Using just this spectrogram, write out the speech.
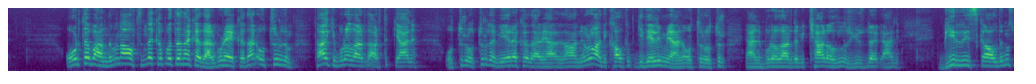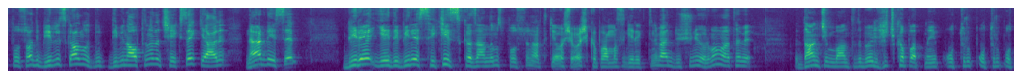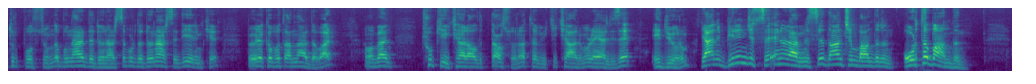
orta bandımın altında kapatana kadar buraya kadar oturdum. Ta ki buralarda artık yani otur otur da bir yere kadar yani daha ne olur hadi kalkıp gidelim yani otur otur. Yani buralarda bir kar alınır yüzde yani bir risk aldığımız pozisyon hadi bir risk almadık bu dibin altına da çeksek yani neredeyse 1'e 7, 1'e 8 kazandığımız pozisyon artık yavaş yavaş kapanması gerektiğini ben düşünüyorum ama tabi Dungeon bantını böyle hiç kapatmayıp oturup oturup oturup pozisyonda bu nerede dönerse burada dönerse diyelim ki böyle kapatanlar da var. Ama ben çok iyi kar aldıktan sonra tabii ki karımı realize ediyorum. Yani birincisi en önemlisi Dungeon bandının orta bandın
